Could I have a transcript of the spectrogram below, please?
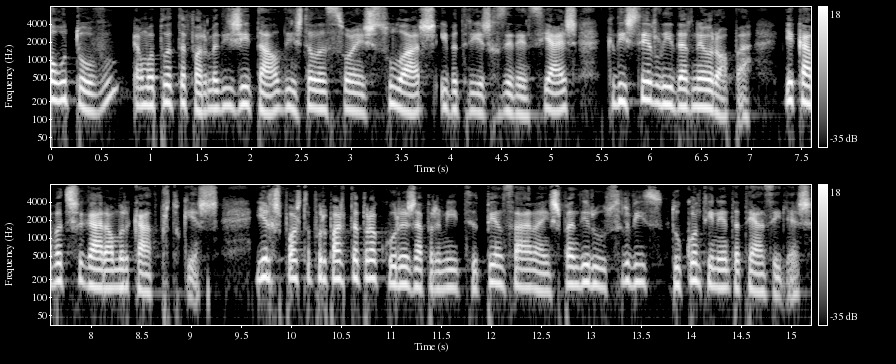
Otovo é uma plataforma digital de instalações solares e baterias residenciais que diz ser líder na Europa e acaba de chegar ao mercado português. E a resposta por parte da procura já permite pensar em expandir o serviço do continente até às ilhas.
